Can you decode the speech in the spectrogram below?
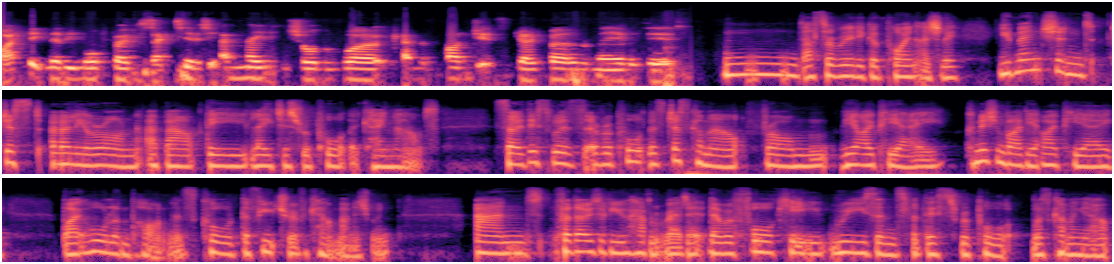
but I think there'll be more focused activity and making sure the work and the budgets go further than they ever did. Mm, that's a really good point, actually. You mentioned just earlier on about the latest report that came out. So, this was a report that's just come out from the IPA, commissioned by the IPA by Hall and Partners, called The Future of Account Management. And for those of you who haven't read it, there were four key reasons for this report was coming out.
